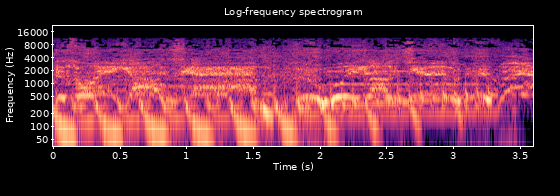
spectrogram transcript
We go give, We go Jim!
